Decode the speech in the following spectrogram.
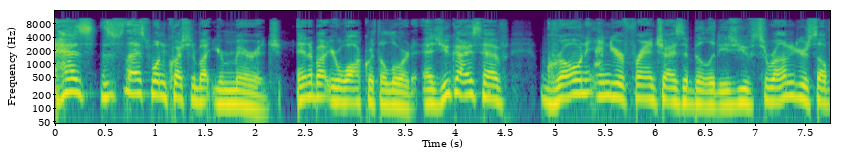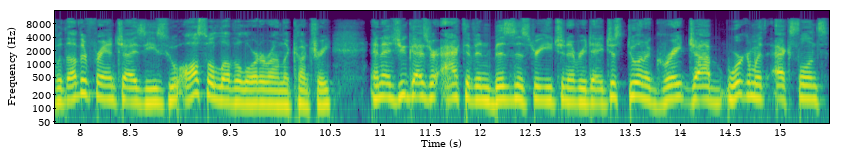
has this last one question about your marriage and about your walk with the Lord. As you guys have grown in your franchise abilities, you've surrounded yourself with other franchisees who also love the Lord around the country. And as you guys are active in business each and every day, just doing a great job, working with excellence,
